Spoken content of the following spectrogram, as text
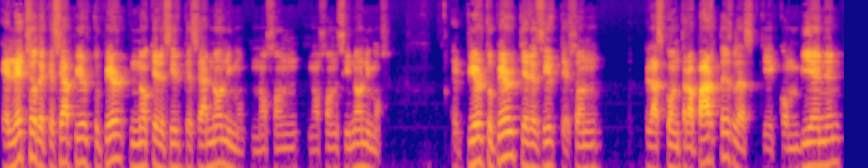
el hecho de que sea peer-to-peer no quiere decir que sea anónimo, no son, no son sinónimos. Peer-to-peer quiere decir que son las contrapartes las que convienen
